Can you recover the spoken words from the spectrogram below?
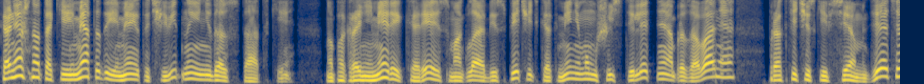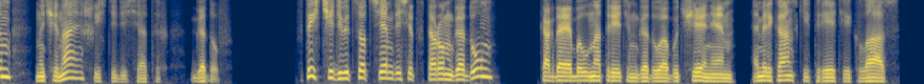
Конечно, такие методы имеют очевидные недостатки, но, по крайней мере, Корея смогла обеспечить как минимум шестилетнее образование практически всем детям, начиная с 60-х годов. В 1972 году, когда я был на третьем году обучения, американский третий класс,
